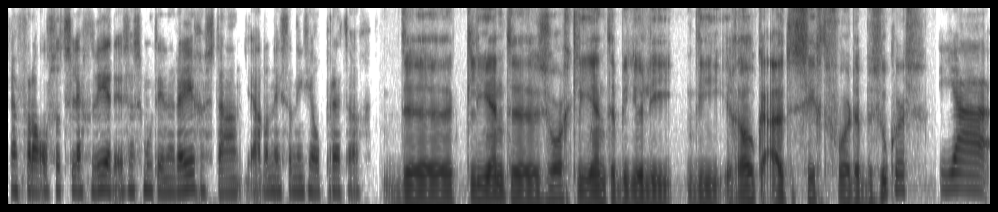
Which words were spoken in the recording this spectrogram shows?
En vooral als het slecht weer is en ze moeten in de regen staan, ja, dan is dat niet heel prettig. De cliënten, zorgcliënten bij jullie, die roken uit het zicht voor de bezoekers? Ja,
